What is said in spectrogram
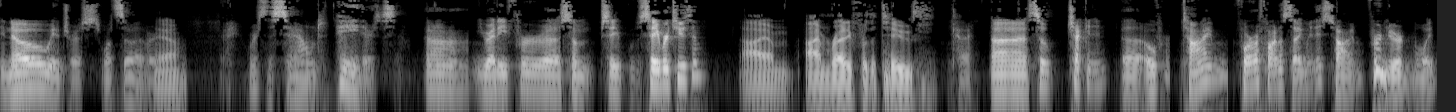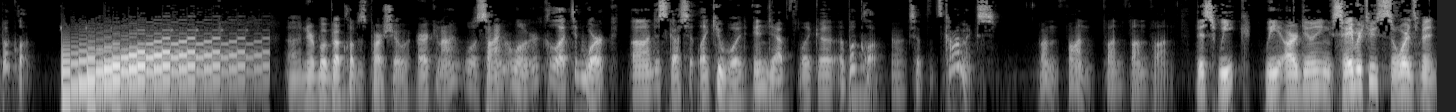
no interest whatsoever. Yeah. Where's the sound? Hey, there's the sound. Uh, you ready for uh, some sab- saber toothing? I am I'm ready for the tooth. Okay. Uh, so checking in uh, over time for our final segment. is time for Nerd Boy Book Club. Uh, Nerd Boy Book Club is part show. Eric and I will assign a longer collected work uh, and discuss it like you would in depth, like a, a book club, uh, except it's comics. Fun, fun, fun, fun, fun. This week we are doing Sabertooth Swordsman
